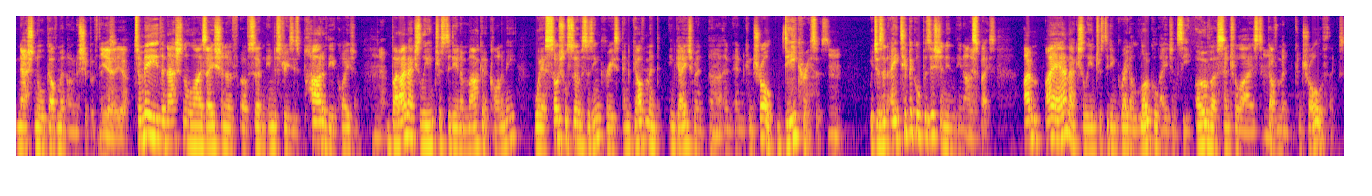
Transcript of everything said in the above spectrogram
national government ownership of things. Yeah, yeah. To me, the nationalization of, of certain industries is part of the equation. Yeah. But I'm actually interested in a market economy where social services increase and government engagement uh, Mm. and, and control decreases, Mm. which is an atypical position in, in our Yeah. space. I'm, I am actually interested in greater local agency over centralized Mm. government control of things.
